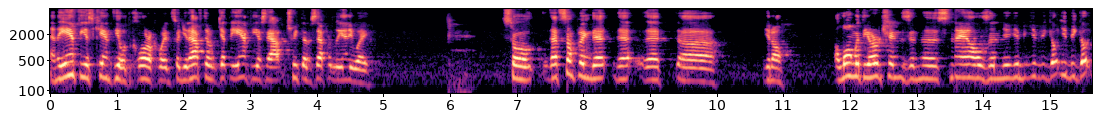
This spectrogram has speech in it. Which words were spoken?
And the anthias can't deal with the chloroquine, so you'd have to get the anthias out and treat them separately anyway. So that's something that that that uh, you know, along with the urchins and the snails, and you, you'd, be- you'd be go, you'd be go,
